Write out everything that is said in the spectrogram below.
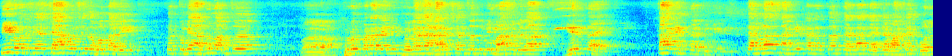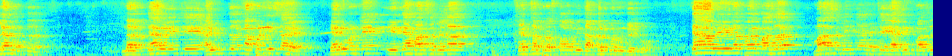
तीन वर्ष चार वर्ष जर होत आली तर तुम्ही अजून आमचं फिरोज पठाण यांनी ठेवलेल्या आरक्षणचं तुम्ही महासभेला घेत नाही. का घेत नाही तुम्ही? त्यांना सांगितल्यानंतर त्यांना त्यांच्या भाषेत बोलल्यानंतर न त्यावेळीचे आयुक्त कापडणीस साहेब यांनी म्हटले येत्या महासभेला त्यांचा प्रस्ताव मी दाखल करून घेतो. त्यावेळेला पण माझा महासभेच्या ह्याच्या यादीत माझं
